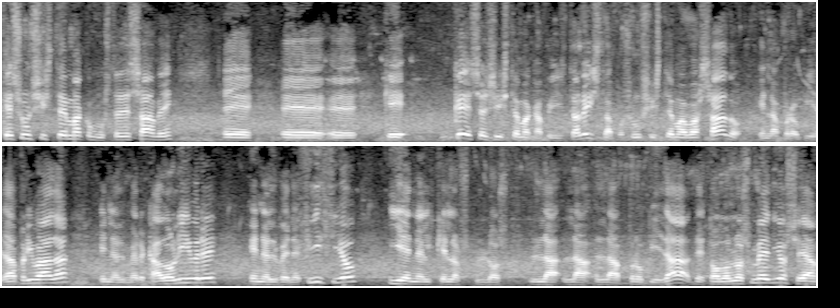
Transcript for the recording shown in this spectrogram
que es un sistema, como ustedes saben, eh, eh, eh, que ¿Qué es el sistema capitalista? Pues un sistema basado en la propiedad privada, en el mercado libre, en el beneficio y en el que los, la, propiedad de todos los medios, sean,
